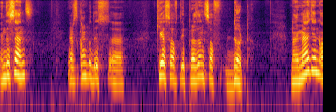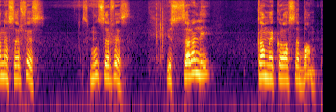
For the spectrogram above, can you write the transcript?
In the sense let us come to this uh, case of the presence of dirt. Now, imagine on a surface smooth surface you suddenly come across a bump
